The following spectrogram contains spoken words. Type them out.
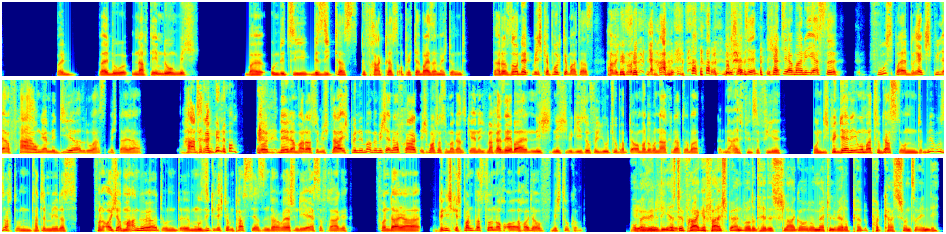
Weil, weil du, nachdem du mich bei Undizi besiegt hast, gefragt hast, ob ich dabei sein möchte. Und da du so nett mich kaputt gemacht hast, habe ich gesagt, ja. ich hatte, ich hatte ja meine erste Fußball-Brettspielerfahrung ja mit dir. Also du hast mich da ja hart drangenommen. Und nee, dann war das für mich klar. Ich bin immer, wenn mich einer fragt, ich mache das immer ganz gerne. Ich mache ja selber nicht, nicht wirklich so viel YouTube, hab da auch mal drüber nachgedacht, aber das ist mir alles viel zu viel. Und ich bin gerne irgendwo mal zu Gast und wie gesagt, und hatte mir das von euch auch mal angehört und äh, Musikrichtung passt ja, sind da war ja schon die erste Frage. Von daher bin ich gespannt, was so noch heute auf mich zukommt. Ja, Aber sehr wenn du die schön. erste Frage falsch beantwortet hättest, Schlager oder Metal, wäre der Podcast schon zu Ende.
